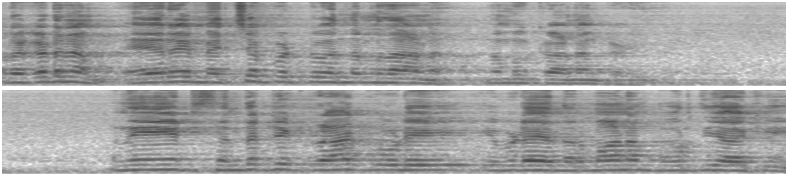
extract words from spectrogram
പ്രകടനം ഏറെ മെച്ചപ്പെട്ടു എന്നുള്ളതാണ് നമുക്ക് കാണാൻ കഴിയുന്നത്. ഇന്ന് ഈ സിന്തറ്റിക് ട്രാക്ക് കൂടി ഇവിടെ നിർമ്മാണം പൂർത്തിയാക്കി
